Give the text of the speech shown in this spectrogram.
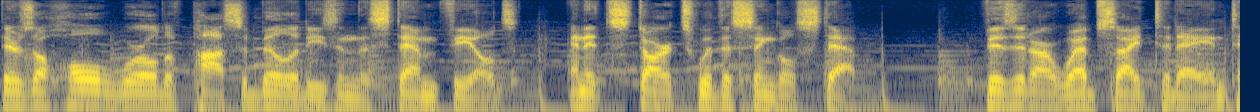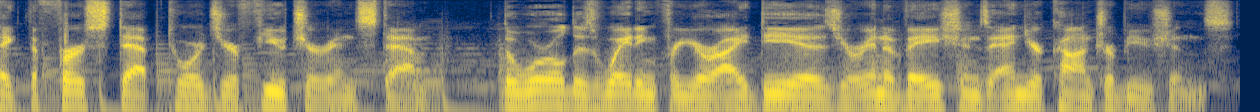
There's a whole world of possibilities in the STEM fields, and it starts with a single step. Visit our website today and take the first step towards your future in STEM. The world is waiting for your ideas, your innovations, and your contributions.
